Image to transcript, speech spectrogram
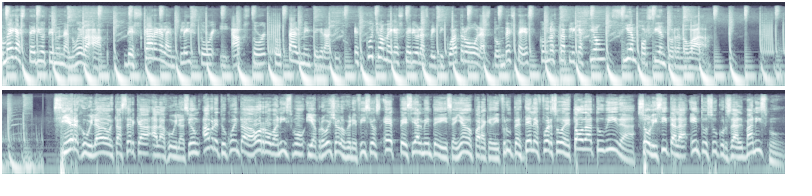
Omega Stereo tiene una nueva app. Descárgala en Play Store y App Store totalmente gratis. Escucha Omega Stereo las 24 horas donde estés con nuestra aplicación 100% renovada. Si eres jubilado o estás cerca a la jubilación, abre tu cuenta de ahorro Banismo y aprovecha los beneficios especialmente diseñados para que disfrutes del esfuerzo de toda tu vida. Solicítala en tu sucursal Banismo.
